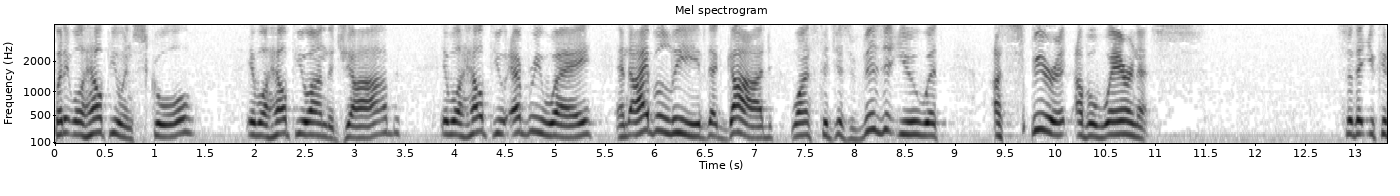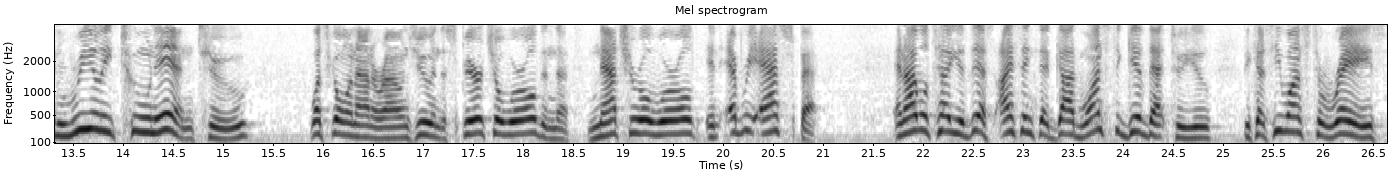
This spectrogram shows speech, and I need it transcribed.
but it will help you in school. It will help you on the job. It will help you every way. And I believe that God wants to just visit you with a spirit of awareness so that you can really tune in to what's going on around you in the spiritual world, in the natural world, in every aspect. And I will tell you this I think that God wants to give that to you because He wants to raise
